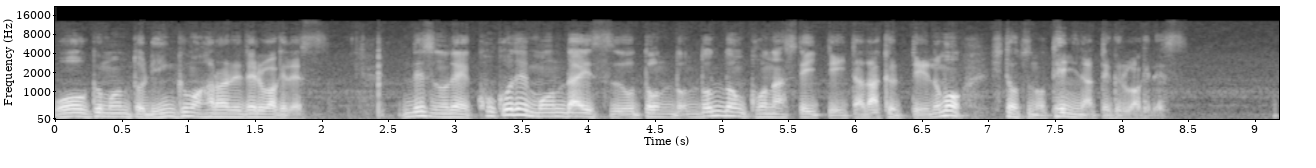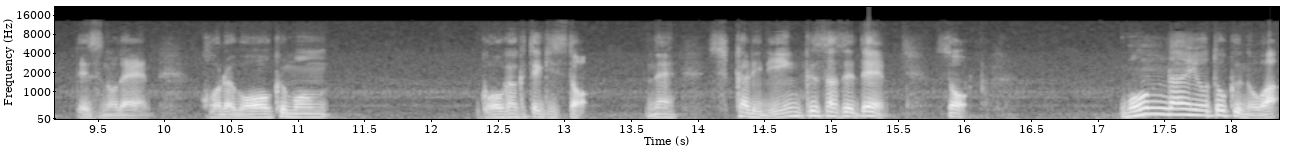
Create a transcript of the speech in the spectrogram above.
ウォークモンとリンクも貼られてるわけですですのでここで問題数をどんどんどんどんこなしていっていただくっていうのも一つの手になってくるわけです。ですのでこれウォークモン合格テキストね、しっかりリンクさせて、そう、問題を解くのは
